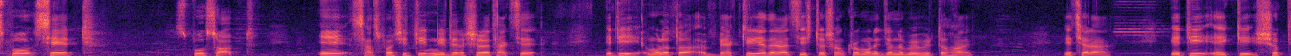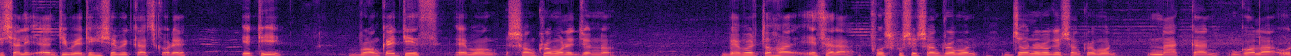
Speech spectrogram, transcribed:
স্পো সেট, স্পো সফট এ সাসপেনশনটির নির্দেশনা থাকছে, এটি মূলত ব্যাকটেরিয়া দ্বারা সৃষ্ট সংক্রমণের জন্য ব্যবহৃত হয়। এছাড়া এটি একটি শক্তিশালী অ্যান্টিবায়োটিক হিসেবে কাজ করে। এটি ব্রঙ্কাইটিস এবং সংক্রমণের জন্য ব্যবহৃত হয়। এছাড়া ফুসফুসের সংক্রমণ, যৌন রোগের সংক্রমণ, নাক, কান, গলা ও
